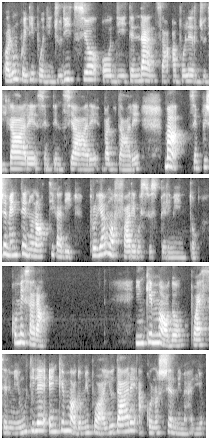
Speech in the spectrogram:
qualunque tipo di giudizio o di tendenza a voler giudicare, sentenziare, valutare, ma semplicemente in un'ottica di proviamo a fare questo esperimento. Come sarà? In che modo può essermi utile e in che modo mi può aiutare a conoscermi meglio?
